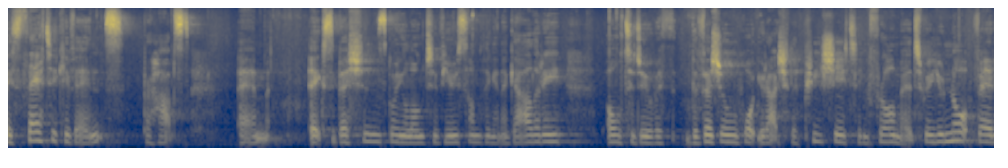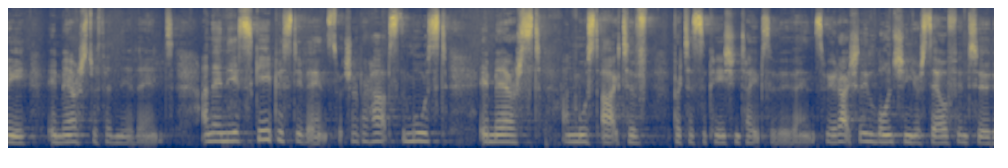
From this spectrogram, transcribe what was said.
aesthetic events, perhaps um, exhibitions, going along to view something in a gallery, all to do with the visual, what you're actually appreciating from it, where you're not very immersed within the event. And then the escapist events, which are perhaps the most immersed and most active participation types of events, where you're actually launching yourself into,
